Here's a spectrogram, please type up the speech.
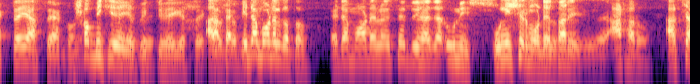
একটাই আছে এখন। সব বিক্রি হয়ে গেছে। বিক্রি হয়ে গেছে। আচ্ছা এটা মডেল কত? এটা মডেল হয়েছে দুই হাজার উনিশ। উনিশের মডেল সরি আঠারো। আচ্ছা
